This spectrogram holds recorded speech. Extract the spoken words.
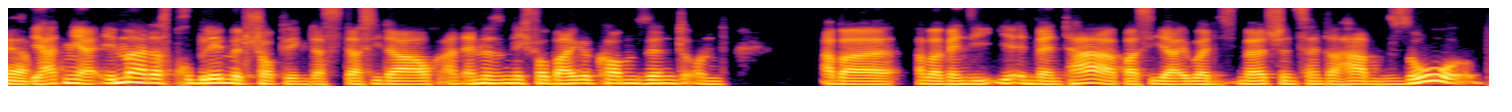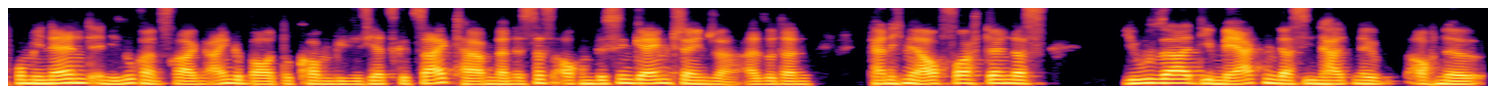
Ja. Die hatten ja immer das Problem mit Shopping, dass, dass sie da auch an Amazon nicht vorbeigekommen sind und aber, aber wenn Sie Ihr Inventar, was Sie ja über das Merchant Center haben, so prominent in die Suchanfragen eingebaut bekommen, wie Sie es jetzt gezeigt haben, dann ist das auch ein bisschen Game Changer. Also dann kann ich mir auch vorstellen, dass User, die merken, dass sie halt eine, auch eine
